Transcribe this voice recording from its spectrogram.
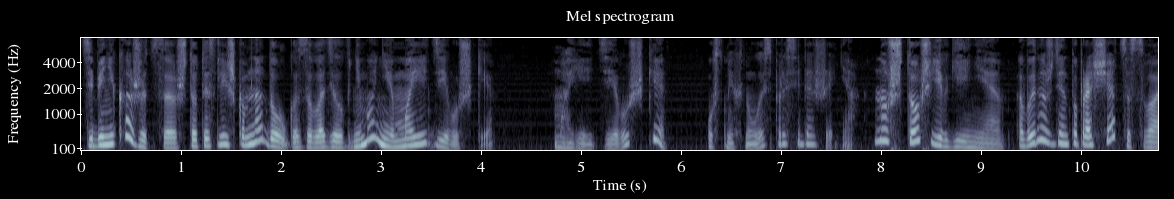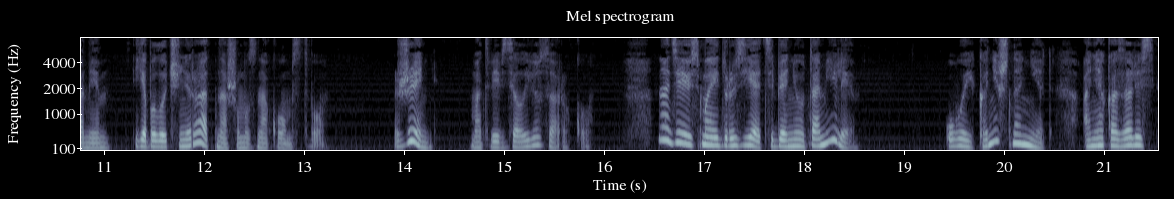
тебе не кажется, что ты слишком надолго завладел вниманием моей девушки?» «Моей девушки?» — усмехнулась про себя Женя. «Ну что ж, Евгения, вынужден попрощаться с вами. Я был очень рад нашему знакомству». «Жень, Матвей взял ее за руку. «Надеюсь, мои друзья тебя не утомили?» «Ой, конечно, нет. Они оказались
